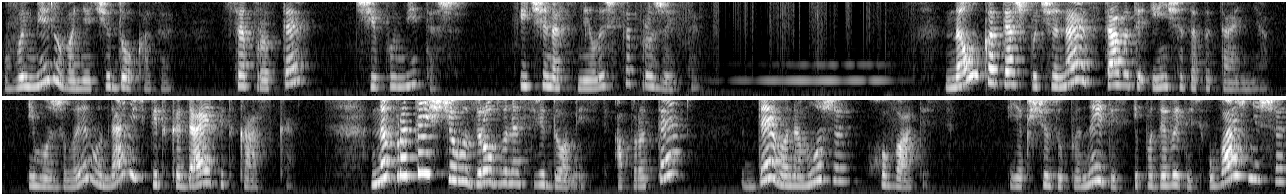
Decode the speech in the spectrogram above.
вимірювання чи докази, це про те, чи помітиш і чи насмілишся прожити. Наука теж починає ставити інші запитання і, можливо, навіть підкидає підказки. Не про те, з чого зроблена свідомість, а про те, де вона може ховатись. І якщо зупинитись і подивитись уважніше,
